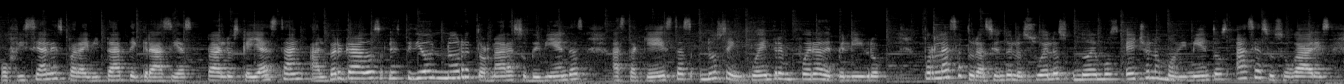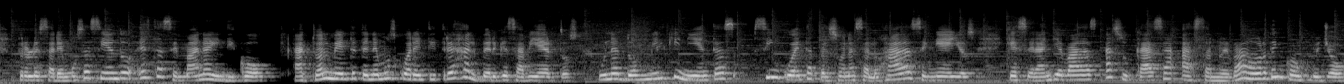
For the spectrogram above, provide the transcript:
oficiales para evitar desgracias. Para los que ya están albergados, les pidió no retornar a sus viviendas hasta que éstas no se encuentren fuera de peligro. Por la saturación de los suelos no hemos hecho los movimientos hacia sus hogares, pero lo estaremos haciendo esta semana, indicó. Actualmente tenemos 43 albergues abiertos, unas 2.550 personas alojadas en ellos, que serán llevadas a su casa hasta nueva orden, concluyó.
